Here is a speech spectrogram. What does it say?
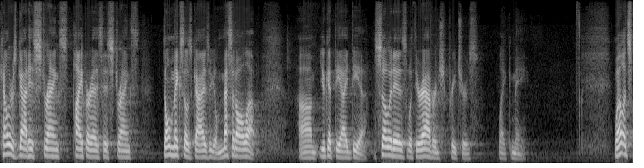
Keller's got his strengths, Piper has his strengths. Don't mix those guys or you'll mess it all up. Um, you get the idea. So it is with your average preachers like me. Well, it's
